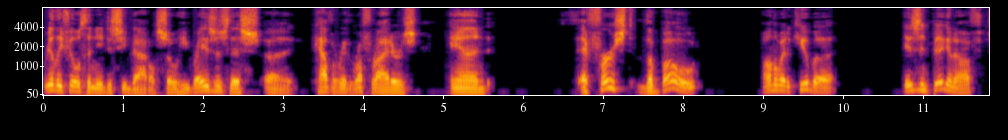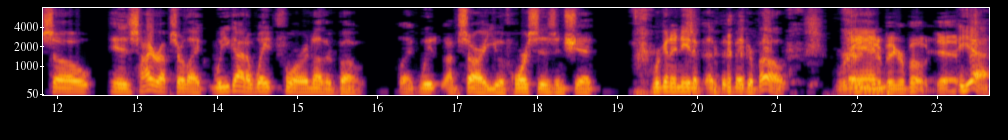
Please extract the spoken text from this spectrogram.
really feels the need to see battle, so he raises this uh, cavalry, the Rough Riders, and at first the boat on the way to Cuba isn't big enough, so his higher ups are like, "Well, you got to wait for another boat." Like, we, I'm sorry, you have horses and shit. We're gonna need a, a bigger boat. We're gonna need a bigger boat. Yeah. Yeah.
